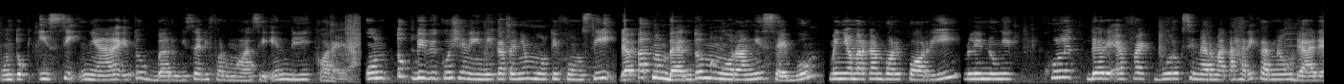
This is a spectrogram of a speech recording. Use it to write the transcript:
untuk isinya itu baru bisa diformulasiin di Korea. Untuk BB cushion ini katanya multifungsi, dapat membantu mengurangi sebum, menyamarkan pori-pori, melindungi kulit dari efek buruk sinar matahari karena udah ada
